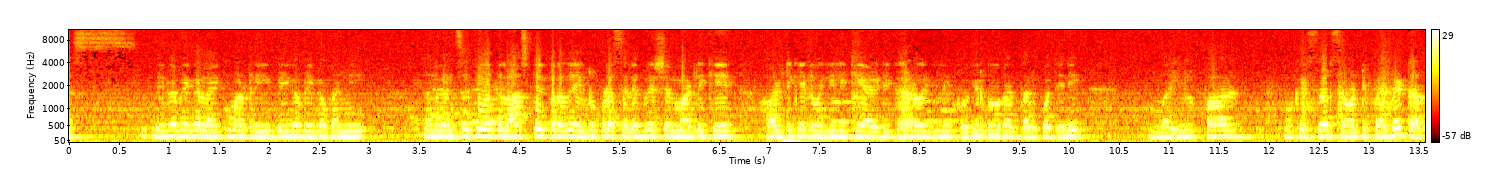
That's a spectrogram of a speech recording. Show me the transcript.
ಎಸ್ ಬೇಗ ಬೇಗ ಲೈಕ್ ಮಾಡ್ರಿ, ಬೇಗ ಬೇಗ ಬನ್ನಿ. ನನಗನ್ಸುತ್ತೆ ಇವತ್ತು ಲಾಸ್ಟ್ ಪೇಪರ್ ಅದೇ ಎಲ್ಲರೂ ಕೂಡ ಸೆಲೆಬ್ರೇಷನ್ ಮಾಡಲಿಕ್ಕೆ ಹಾಲ್ ಟಿಕೆಟ್ ಒಗಿಲಿಕ್ಕೆ ಐ ಡಿ ಕಾರ್ಡ್ ಒಗಿಲಿಕ್ಕೆ ಹೋಗಿರ್ಬೋದು ಅಂತ ಅನ್ಕೋತೀನಿ. ಮಹಿಲ್ ಪಾಲ್ okay sir seventy five better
